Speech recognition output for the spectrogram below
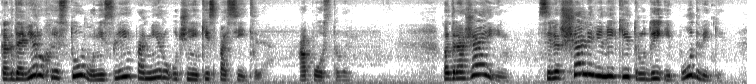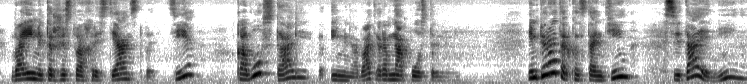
когда веру Христову несли по миру ученики Спасителя, апостолы. Подражая им, совершали великие труды и подвиги во имя торжества христианства те, кого стали именовать равноапостольными. Император Константин, святая Нина,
